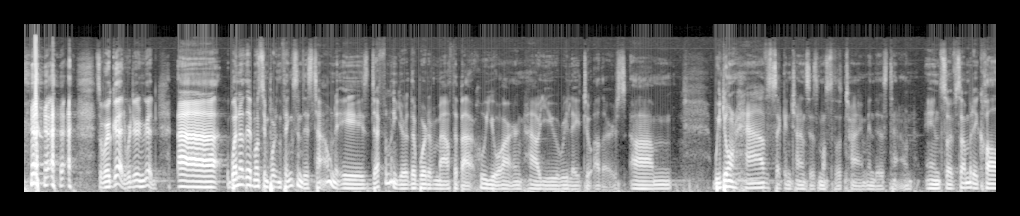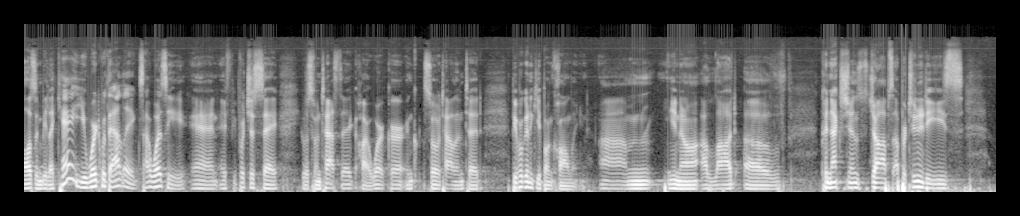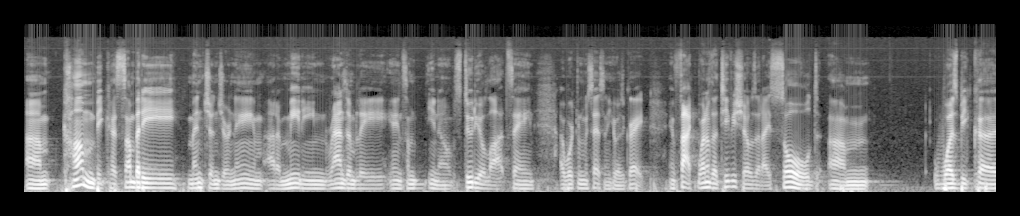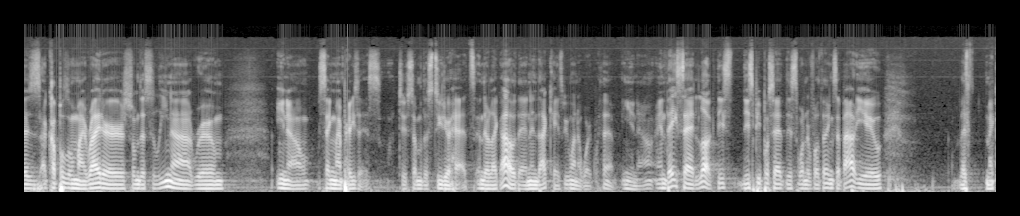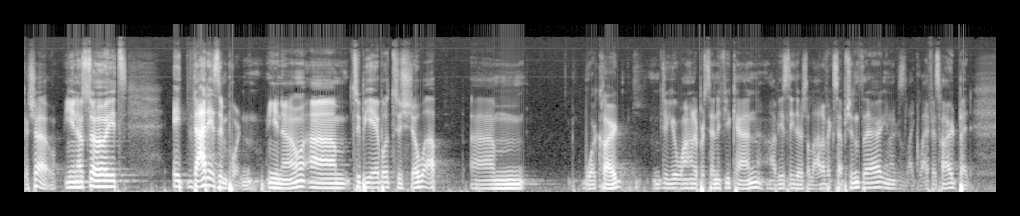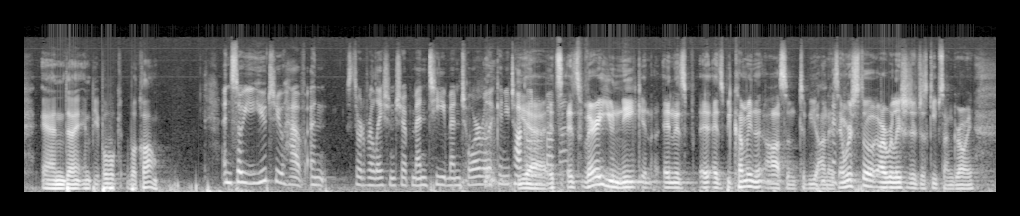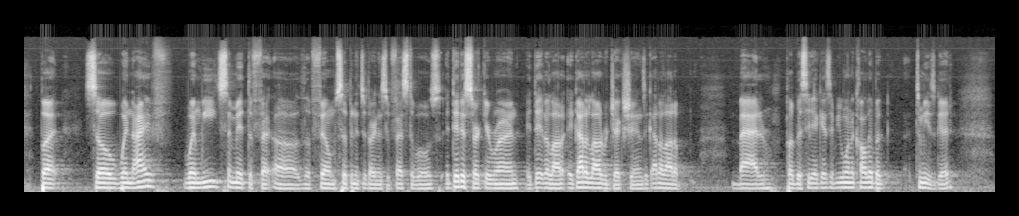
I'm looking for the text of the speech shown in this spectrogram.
so we're good. We're doing good. Uh, one of the most important things in this town is definitely your the word of mouth about who you are and how you relate to others. Um, we don't have second chances most of the time in this town. And so if somebody calls and be like, "Hey, you worked with Alex. How was he?" and if people just say he was fantastic, hard worker, and so talented, people are going to keep on calling. Um, you know, a lot of connections, jobs, opportunities um, come because somebody mentioned your name at a meeting randomly in some, you know, studio lot saying, I worked with Moises and he was great. In fact, one of the TV shows that I sold um, was because a couple of my writers from the Selena room, you know, sang my praises to some of the studio heads, and they're like, "Oh, then in that case, we want to work with him," you know. And they said, "Look, these these people said these wonderful things about you. Let's make a show," you know. So it's it that is important, you know, um, to be able to show up, um, work hard, do your 100% if you can. Obviously, there's a lot of exceptions there, you know, because like life is hard, but and uh, and people will, will call. And so you two have an sort of relationship, mentee, mentor. Really, can you talk a yeah, little about it's that? it's very unique and and it's it's becoming awesome to be honest. and we're still our relationship just keeps on growing. But so when I've when we submit the uh, the film Slipping into Darkness to festivals, it did a circuit run. It did a lot. Of, it got a lot of rejections. It got a lot of bad publicity, I guess if you want to call it. But to me, it's good.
